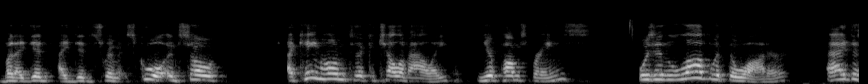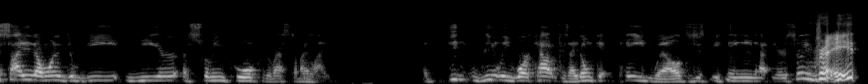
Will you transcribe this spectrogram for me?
but I did I did swim at school, and so I came home to the Coachella Valley near Palm Springs, was in love with the water, I decided I wanted to be near a swimming pool for the rest of my life. It didn't really work out because I don't get paid well to just be hanging out near a swimming pool. Right.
